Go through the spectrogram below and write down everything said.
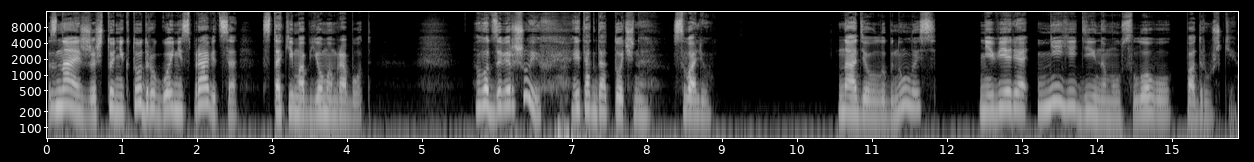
Знаешь же, что никто другой не справится с таким объемом работ. Вот завершу их, и тогда точно свалю. Надя улыбнулась, не веря ни единому слову подружки.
